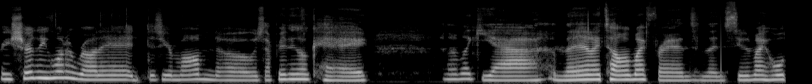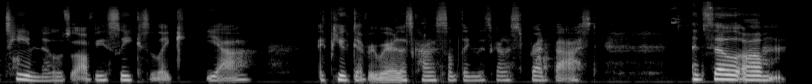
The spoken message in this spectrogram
Are you sure that you want to run it? Does your mom know? Is everything okay? And I'm like, yeah. And then I tell all my friends, and then soon my whole team knows, obviously, because, like, yeah, I puked everywhere. That's kind of something that's to spread fast. And so, um,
